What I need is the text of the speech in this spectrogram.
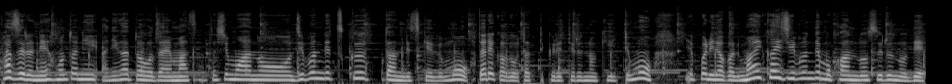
パズルね本当にありがとうございます。私もあの自分で作ったんですけれども誰かが歌ってくれてるのを聞いてもやっぱりなんか毎回自分でも感動するので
